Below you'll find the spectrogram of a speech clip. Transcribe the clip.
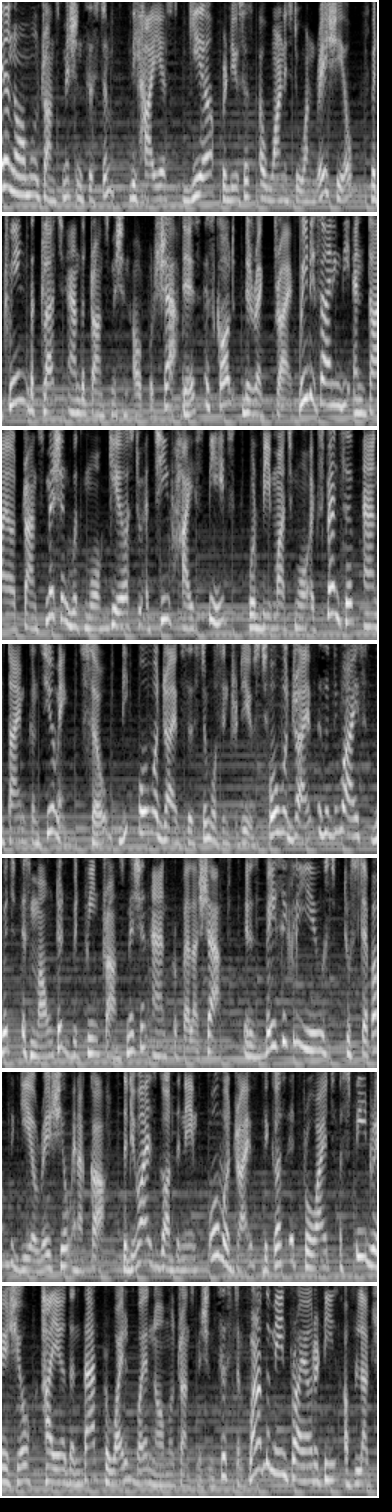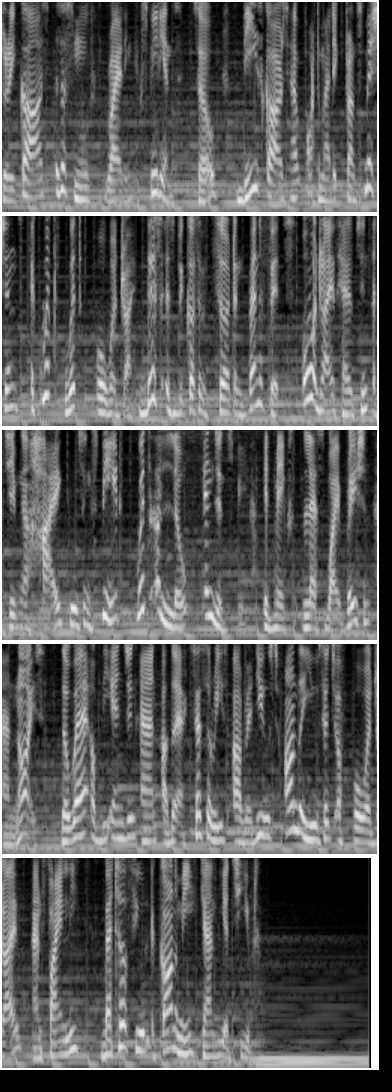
In a normal transmission system, the highest gear produces a 1 is to 1 ratio between the clutch and the transmission output shaft. This is called direct drive. Redesigning the entire transmission with more gears to achieve high speeds would be much more expensive and time consuming. So, the overdrive system was introduced. Overdrive is a device which is mounted between transmission and propeller shaft. It is basically used to step up the gear ratio in a car. The device got the name overdrive because it provides a speed ratio higher than that provided by a normal transmission system. One of the main priorities of luxury cars is a smooth riding experience. So, these cars have automatic transmissions equipped with overdrive. This is because of its certain benefits. Overdrive helps in achieving a high cruising speed with a low engine speed. It makes less vibration and noise. The wear of the engine and other accessories are reduced on the usage of overdrive, and finally, better fuel economy can be achieved.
